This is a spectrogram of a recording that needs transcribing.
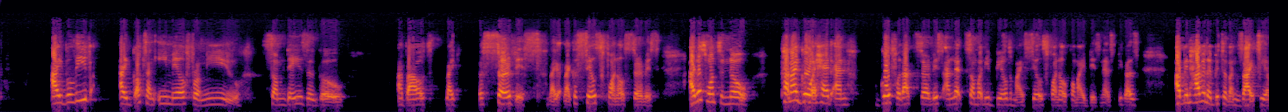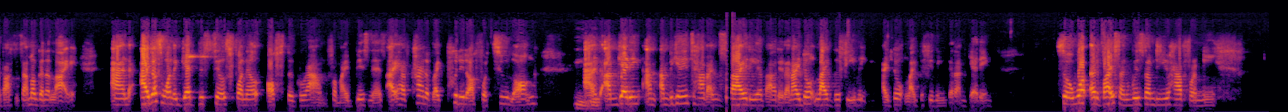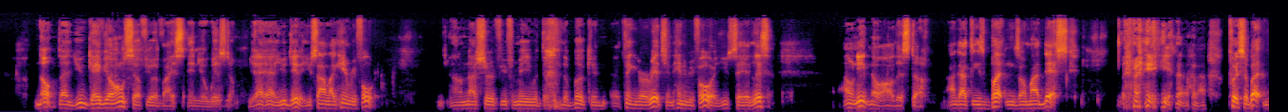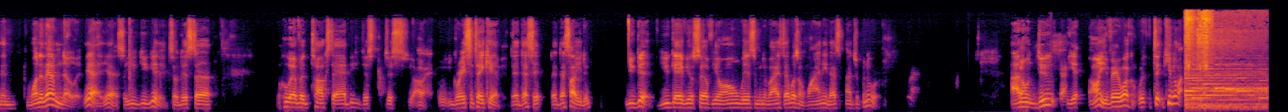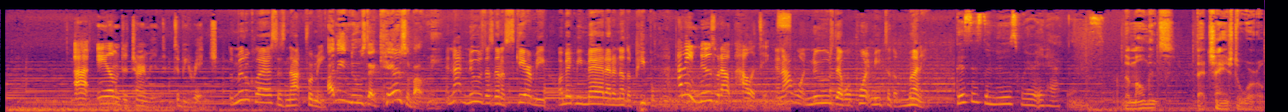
I believe I got an email from you some days ago about like a service, like like a sales funnel service. I just want to know, can I go ahead and go for that service and let somebody build my sales funnel for my business? Because I've been having a bit of anxiety about it. I'm not gonna lie. And I just want to get this sales funnel off the ground for my business. I have kind of like put it off for too long Mhm. and I'm getting I'm, I'm beginning to have anxiety about it and I don't like the feeling. I don't like the feeling that I'm getting. So what advice and wisdom do you have for me? No, that you gave your own self your advice and your wisdom. Yeah, yeah, you did it. You sound like Henry Ford. I'm not sure if you're familiar with the, the book and uh, Think and Grow Rich and Henry Ford. You said, listen, I don't need to know all this stuff. I got these buttons on my desk. you know, and I push a button and one of them know it. Yeah, yeah. So you, you get it. So this uh whoever talks to Abby, just just all right. Grace to take care of it. That, that's it. That, that's all you do. You good. You gave yourself your own wisdom and advice. That wasn't whiny. That's entrepreneur. I don't do. Yeah. Oh, you're very welcome. Keep in mind. I am determined to be rich. The middle class is not for me. I need news that cares about me. And not news that's gonna scare me or make me mad at another people group. I need news without politics. And I want news that will point me to the money. This is the news where it happens. The moments that change the world.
